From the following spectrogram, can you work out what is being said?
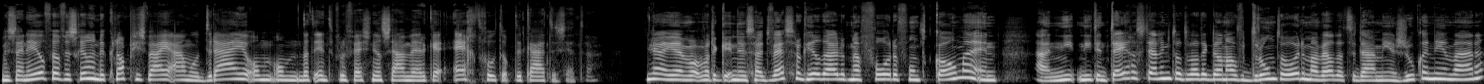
Er zijn heel veel verschillende knopjes waar je aan moet draaien om, om dat interprofessioneel samenwerken echt goed op de kaart te zetten. Ja, ja, wat ik in de Zuidwest ook heel duidelijk naar voren vond komen. En nou, niet, niet in tegenstelling tot wat ik dan over Dronten hoorde, maar wel dat ze daar meer zoekend in waren.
